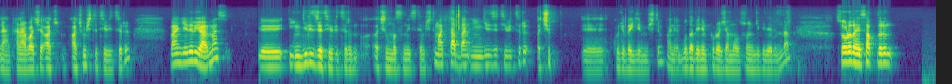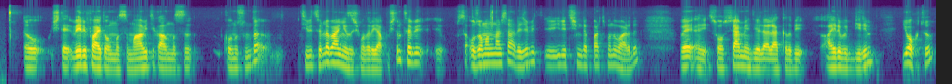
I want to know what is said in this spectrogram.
yani Fenerbahçe aç, açmıştı Twitter'ı. Ben gelir gelmez e, İngilizce Twitter'ın açılmasını istemiştim. Hatta ben İngilizce Twitter'ı açıp e, kulübe girmiştim. Hani bu da benim projem olsun gibilerinden. Sonra da hesapların o işte verified olması, mavi tik alması konusunda Twitter'la ben yazışmaları yapmıştım. Tabii e, o zamanlar sadece bir e, iletişim departmanı vardı ve e, sosyal medya ile alakalı bir ayrı bir birim yoktu.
